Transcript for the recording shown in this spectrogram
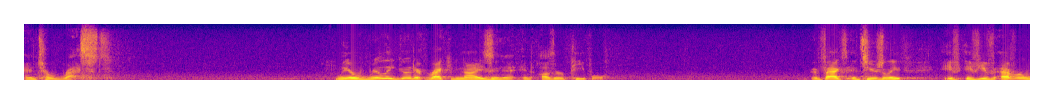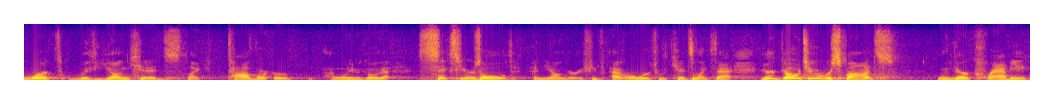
and to rest. We are really good at recognizing it in other people. In fact, it's usually, if, if you've ever worked with young kids, like toddler, or I won't even go with that, six years old and younger, if you've ever worked with kids like that, your go to response when they're crabby,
